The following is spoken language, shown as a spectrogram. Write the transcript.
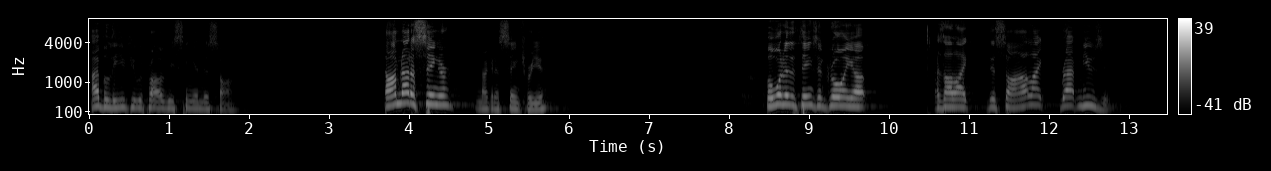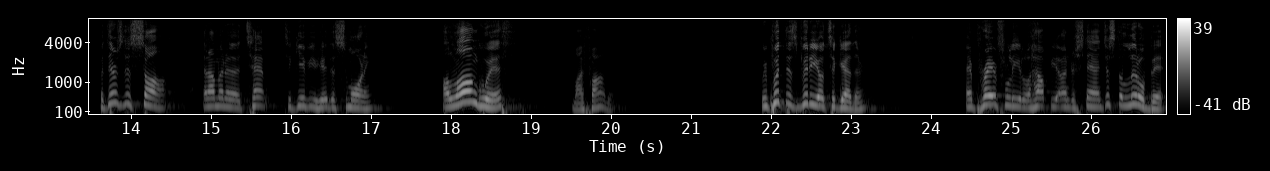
I believe he would probably be singing this song. Now, I'm not a singer, I'm not going to sing for you. But one of the things in growing up, as I like this song. I like rap music. But there's this song that I'm going to attempt to give you here this morning, along with my father. We put this video together, and prayerfully it'll help you understand just a little bit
